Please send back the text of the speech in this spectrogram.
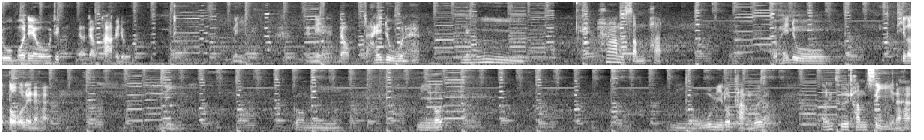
ดูโมเดลที่เดี๋ยวเดี๋ยวพาไปดู นี่เดี๋ยวนี่เดี๋ยวจะให้ดูนะฮะ นี่ ห้ามสัมผัส เดี๋ยวให้ดูทีละโต๊ะเลยนะฮะ นี่ ก็มี มีรถ มีโอ้มีรถถังด้วยอะ อันนี้คือทำสีนะฮะ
